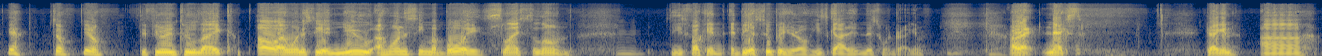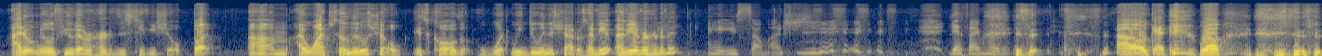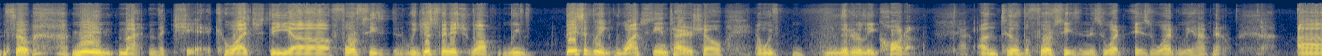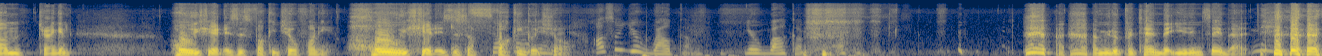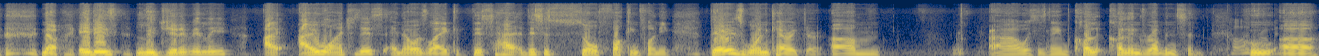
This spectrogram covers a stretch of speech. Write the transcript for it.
Yeah. So, you know, if you're into like, oh, I want to see a new, I want to see my boy, Sly Stallone. He's fucking, it'd be a superhero. He's got it in this one, Dragon. All right, next. Dragon, uh, I don't know if you've ever heard of this TV show, but um, I watched a little show. It's called What We Do in the Shadows. Have you have you ever heard of it? I hate you so much. yes, I've heard of it. Is it? Oh, okay. Well, so me and my my chick watched the uh, fourth season. We just finished. Well, we've basically watched the entire show, and we've literally caught up Okay. until the fourth season is what is what we have now. Um, Dragon. Holy shit! Is this fucking show funny? Holy shit! Is this a so fucking good show? Also, you're welcome. You're welcome. I'm gonna pretend that you didn't say that. no, it is legitimately. I I watched this and I was like, this ha- this is so fucking funny. There is one character, um, uh, what's his name? Col- Colin Robinson, Colin who Robinson? uh,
